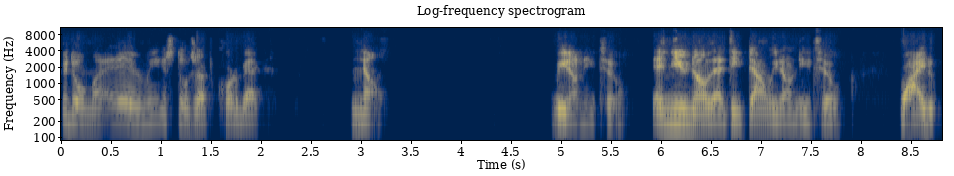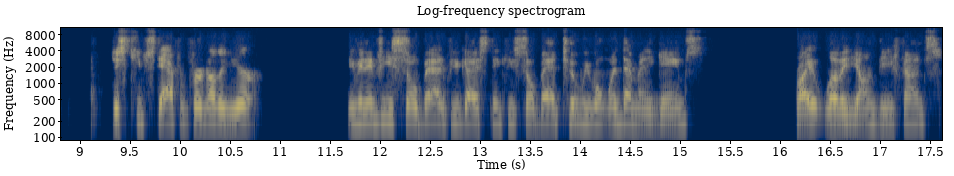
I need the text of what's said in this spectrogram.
it don't mind. Hey, eh, we can still draft a quarterback." No, we don't need to. And you know that deep down we don't need to. Why do, just keep Stafford for another year? Even if he's so bad, if you guys think he's so bad too, we won't win that many games. Right? We'll have a young defense.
